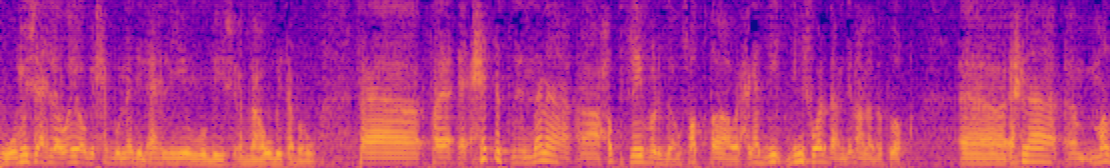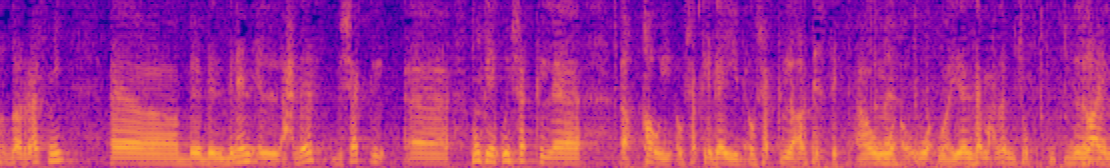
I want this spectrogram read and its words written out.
ومش أهلاوية وبيحبوا النادي الأهلي وبيشجعوه وبيتابعوه. ف... فحته إن أنا أحط flavors أو شطة أو الحاجات دي دي مش واردة عندنا على الإطلاق. آه، إحنا مصدر رسمي بننقل الأحداث بشكل آه، ممكن يكون شكل آه، قوي أو شكل جيد أو شكل artistic أو تمام. و- و- يعني زي ما حضرتك بتشوف design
